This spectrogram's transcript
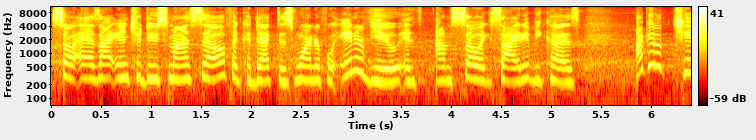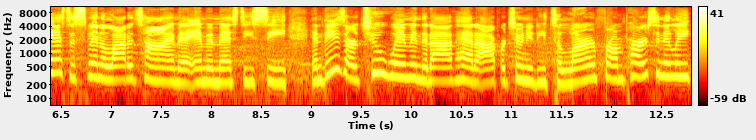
so as i introduce myself and conduct this wonderful interview i'm so excited because I get a chance to spend a lot of time at MMSDC, and these are two women that I've had an opportunity to learn from personally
